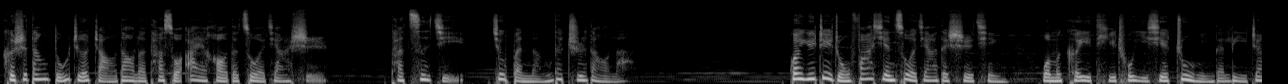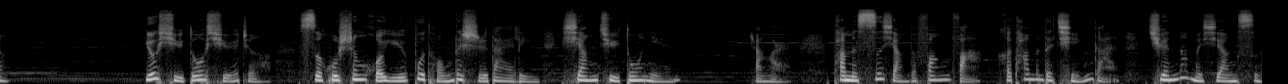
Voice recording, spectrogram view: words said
可是当读者找到了他所爱好的作家时，他自己就本能的知道了。关于这种发现作家的事情，我们可以提出一些著名的例证。有许多学者似乎生活于不同的时代里，相聚多年，然而。他们思想的方法和他们的情感却那么相似，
